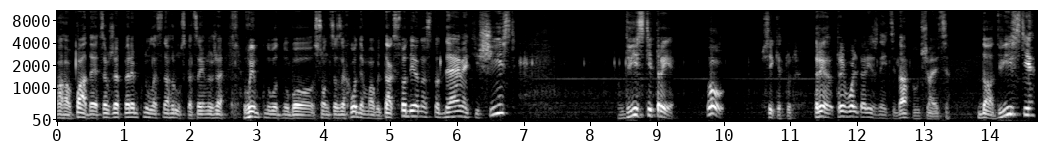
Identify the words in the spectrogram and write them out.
ага, падає. Це вже перемкнулася нагрузка. Це він вже вимкнув одну, бо сонце заходить, мабуть. Так, 199,6. 203. Ну, скільки тут? 3, 3 вольта різниці, да, виходить? Да, 200.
